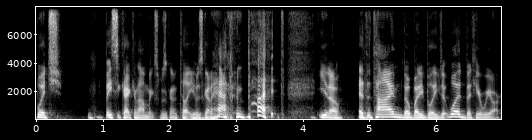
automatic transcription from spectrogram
Which basic economics was going to tell you was going to happen, but you know, at the time, nobody believed it would, but here we are.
